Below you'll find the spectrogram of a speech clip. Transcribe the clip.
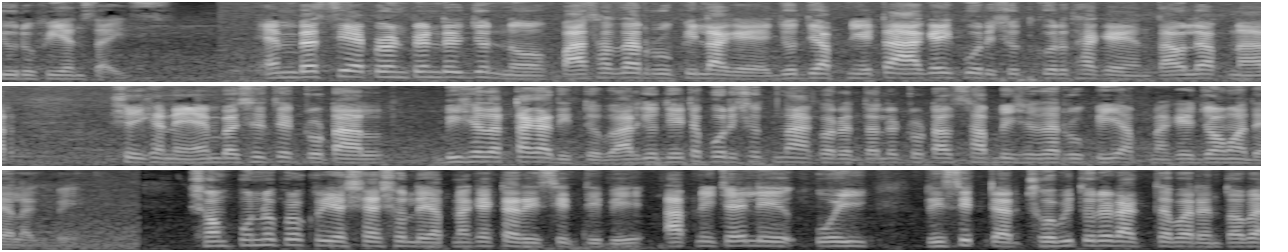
European size embassy অ্যাপয়েন্টমেন্টের জন্য পাঁচ হাজার রুপি লাগে। যদি আপনি এটা আগেই পরিশোধ করে থাকেন, তাহলে আপনার সেইখানে এম্বাসিতে টোটাল বিশ হাজার টাকা দিতে হবে। আর যদি এটা পরিশোধ না করেন, তাহলে টোটাল ছাব্বিশ হাজার রুপি আপনাকে জমা দেওয়া লাগবে। সম্পূর্ণ প্রক্রিয়া শেষ হলে আপনাকে একটা রিসিট দিবে। আপনি চাইলে ওই রিসিটটার ছবি তুলে রাখতে পারেন, তবে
